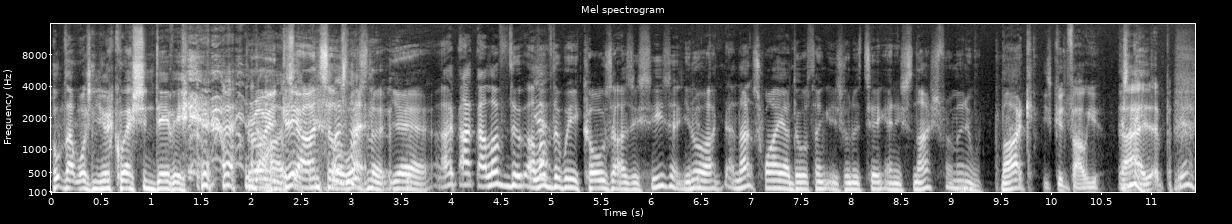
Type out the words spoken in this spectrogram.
Hope that wasn't your question, Davie. Brilliant, no, great answer, wasn't, wasn't it? it? Yeah, I, I, I, love the I yeah. love the way he calls it as he sees it. You know, and that's why I don't think he's going to take any snash from anyone. Mark, he's good value. I, yeah.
